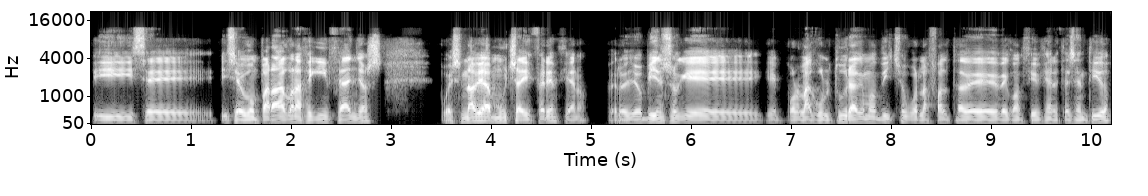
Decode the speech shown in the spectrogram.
y se, y se comparaba con hace 15 años, pues no había mucha diferencia, ¿no? Pero yo pienso que, por la cultura que hemos dicho, por la falta de, conciencia en este sentido,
